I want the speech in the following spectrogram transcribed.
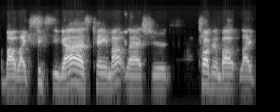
About like 60 guys came out last year talking about like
